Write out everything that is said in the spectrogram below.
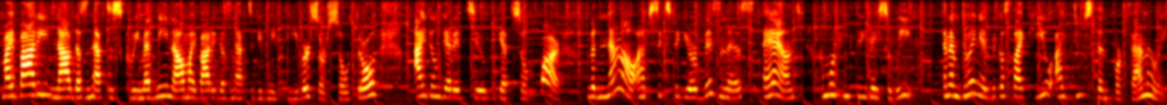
My body now doesn't have to scream at me. Now my body doesn't have to give me fevers or sore throat. I don't get it to get so far. But now I have six figure business and I'm working three days a week. And I'm doing it because, like you, I do stand for family.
